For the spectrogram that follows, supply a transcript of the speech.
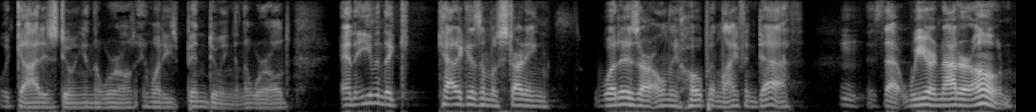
what God is doing in the world and what He's been doing in the world, and even the catechism of starting. What is our only hope in life and death? Mm. Is that we are not our own,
